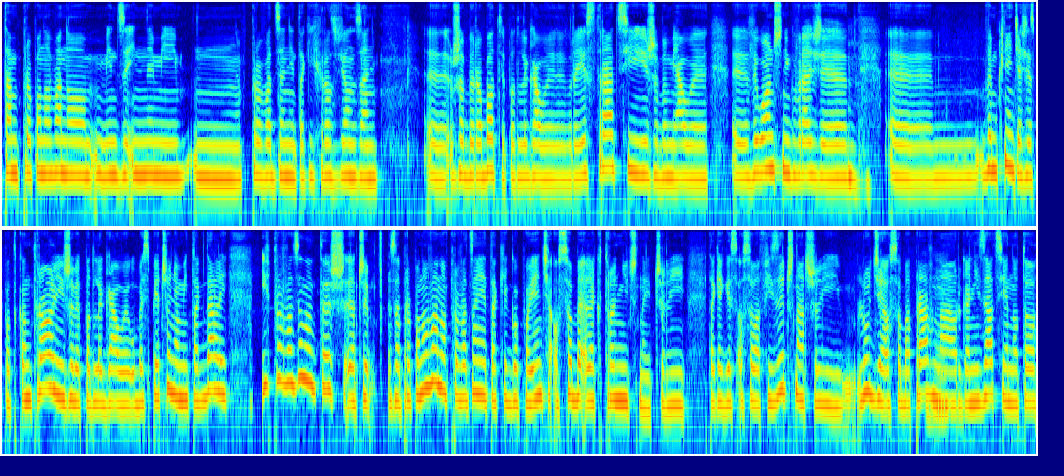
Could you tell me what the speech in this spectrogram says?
Tam proponowano między innymi mm, wprowadzenie takich rozwiązań, żeby roboty podlegały rejestracji, żeby miały y, wyłącznik w razie y, wymknięcia się spod kontroli, żeby podlegały ubezpieczeniom i tak dalej. I wprowadzono też, znaczy zaproponowano wprowadzenie takiego pojęcia osoby elektronicznej, czyli tak jak jest osoba fizyczna, czyli ludzie, osoba prawna, mhm. organizacje, no to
